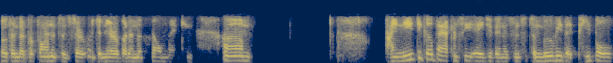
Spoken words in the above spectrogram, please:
both in the performances, certainly De Niro, but in the filmmaking. Um, I need to go back and see Age of Innocence. It's a movie that people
